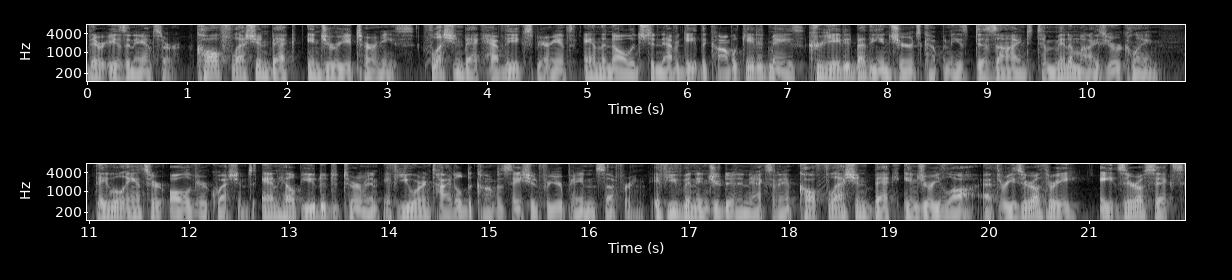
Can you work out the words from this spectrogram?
There is an answer. Call Flesh and Beck Injury Attorneys. Flesh and Beck have the experience and the knowledge to navigate the complicated maze created by the insurance companies designed to minimize your claim. They will answer all of your questions and help you to determine if you are entitled to compensation for your pain and suffering. If you've been injured in an accident, call Flesh and Beck Injury Law at 303 806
